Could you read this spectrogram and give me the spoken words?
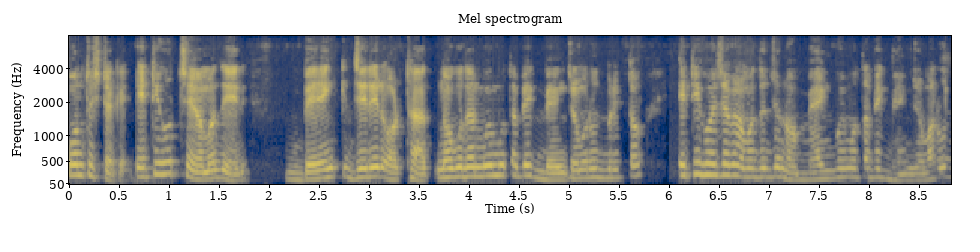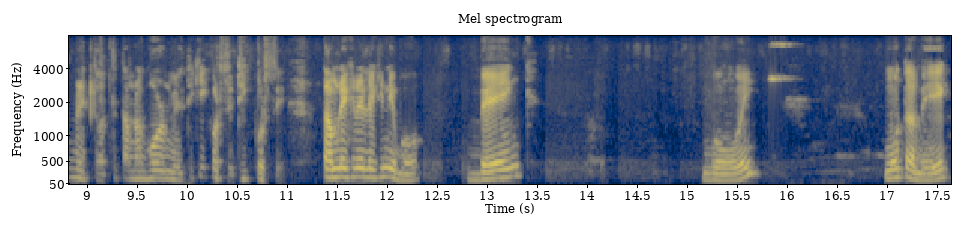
পঞ্চাশ টাকা। এটি হচ্ছে আমাদের ব্যাংক জেরের, অর্থাৎ নগদান বই মোতাবেক ব্যাংক জমার উদ্বৃত্ত। এটি হয়ে যাবে আমাদের জন্য ব্যাংক বই মোতাবেক ব্যাংক জমার উদ্বৃত্ত। অর্থাৎ আমরা গোল্ড মিলটি কি করছি? ঠিক করছি। তো আমরা এখানে লিখে নিব, ব্যাংক বই মোতাবেক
